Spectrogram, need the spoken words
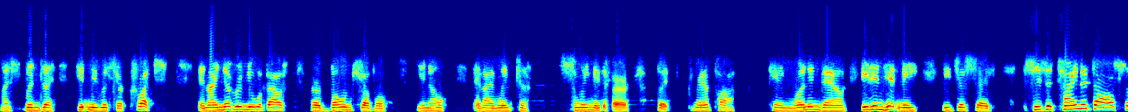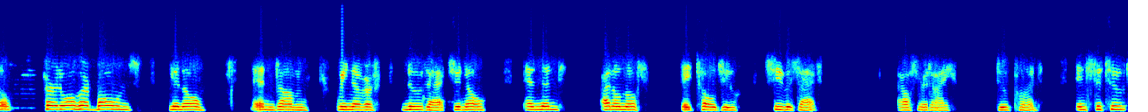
my Linda hit me with her crutch, and I never knew about her bone trouble, you know. And I went to swing at her, but Grandpa came running down. He didn't hit me. He just said, "She's a China doll, so hurt all her bones, you know." And um, we never knew that, you know. And then I don't know if they told you she was at Alfred I. DuPont Institute.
